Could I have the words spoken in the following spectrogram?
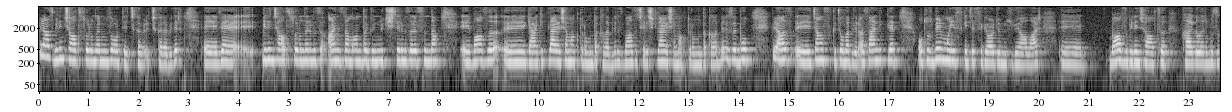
biraz bilinçaltı sorunlarımızı ortaya çıkarabilir. E, ve bilinçaltı sorunlarımızı aynı zamanda günlük işlerimiz arasında e, bazı e, gelgitler yaşamak durumunda kalabiliriz. Bazı çelişkiler yaşamak durumunda kalabiliriz ve bu biraz e, can sıkıcı olabilir. Özellikle 31 Mayıs gecesi gördüğümüz rüyalar e, bazı bilinçaltı kaygılarımızı,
